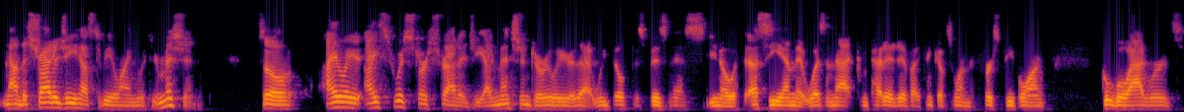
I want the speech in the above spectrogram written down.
Now the strategy has to be aligned with your mission. So I laid, I switched our strategy. I mentioned earlier that we built this business, you know, with SEM, it wasn't that competitive. I think I was one of the first people on Google AdWords.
